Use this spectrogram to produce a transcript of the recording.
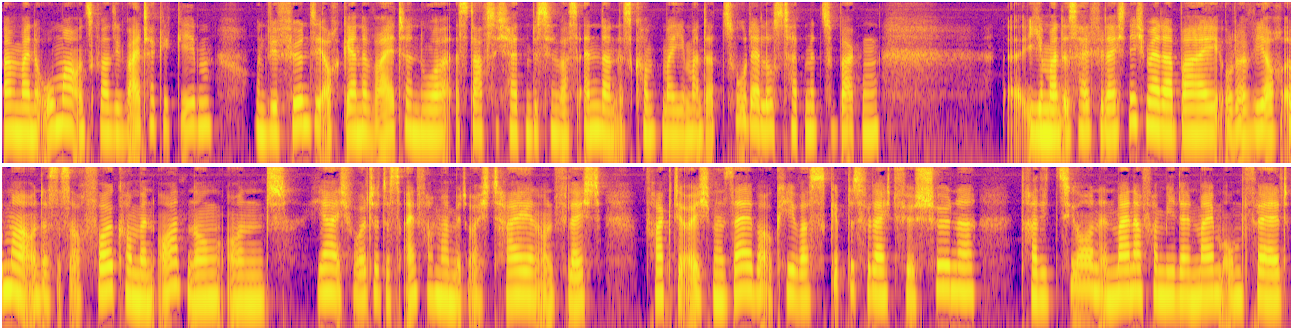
äh, meine Oma uns quasi weitergegeben und wir führen sie auch gerne weiter, nur es darf sich halt ein bisschen was ändern. Es kommt mal jemand dazu, der Lust hat mitzubacken. Äh, jemand ist halt vielleicht nicht mehr dabei oder wie auch immer und das ist auch vollkommen in Ordnung und ja, ich wollte das einfach mal mit euch teilen und vielleicht fragt ihr euch mal selber, okay, was gibt es vielleicht für schöne Traditionen in meiner Familie, in meinem Umfeld?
